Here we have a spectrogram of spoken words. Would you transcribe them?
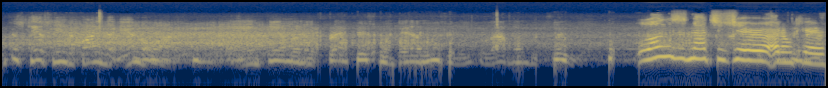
He just can't seem to find the handle on it. And Cameron will track this one down easily for out number two. As long as it's not sincere, I don't care.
